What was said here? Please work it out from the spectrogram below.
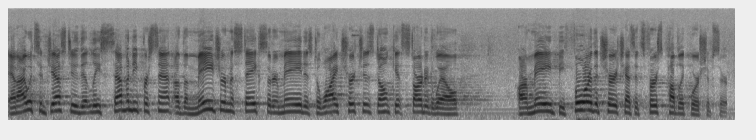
And I would suggest to you that at least 70% of the major mistakes that are made as to why churches don't get started well are made before the church has its first public worship service.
